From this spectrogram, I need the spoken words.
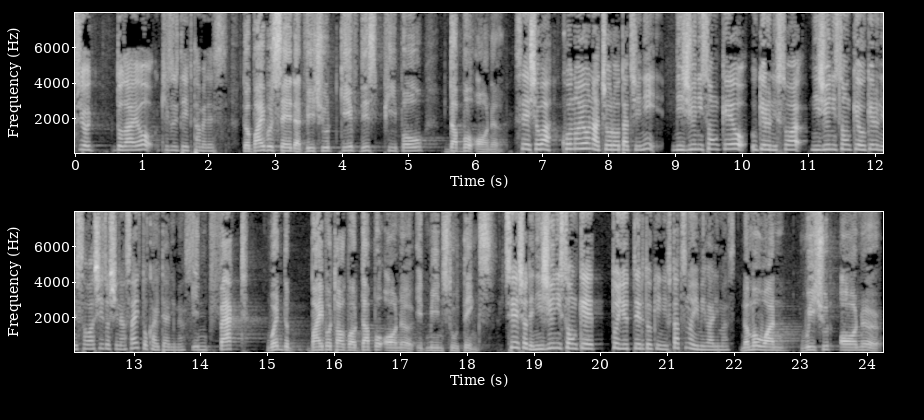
強い土台を築いていくためです。The Bible says that we should give these people double honor. 聖書はこのような長老たちに二重に尊敬を受けるにそわ、二重に尊敬を受けるにふさわしいとしなさいと書いてあります。In fact, when the Bible talks about double honor, it means two things. 聖書で二重に尊敬と言っている時に二つの意味があります。Number one, we should honor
